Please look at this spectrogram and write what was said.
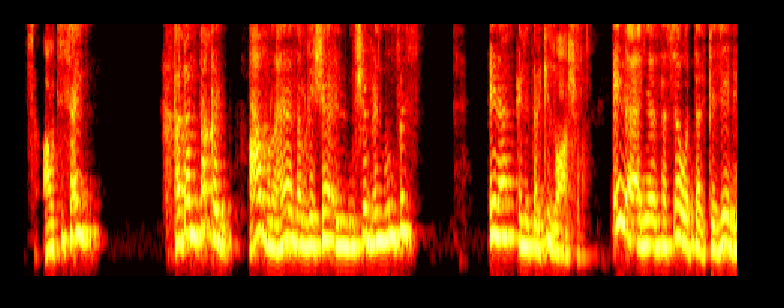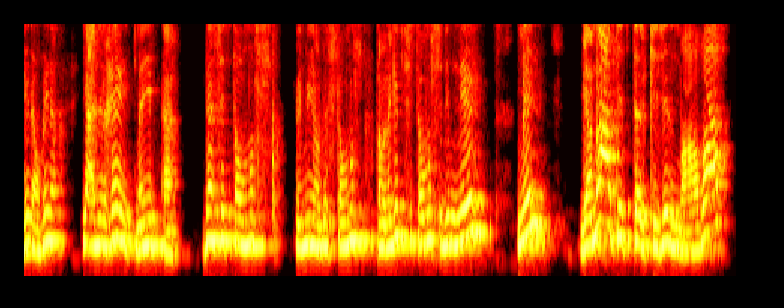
97 هتنتقل عبر هذا الغشاء الشبه المنفذ إلى اللي تركيزه 10 إلى أن يتساوى التركيزين هنا وهنا يعني لغاية ما يبقى ده 6.5% وده 6.5 طب أنا جبت 6.5 دي منين؟ من جمعت التركيزين مع بعض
